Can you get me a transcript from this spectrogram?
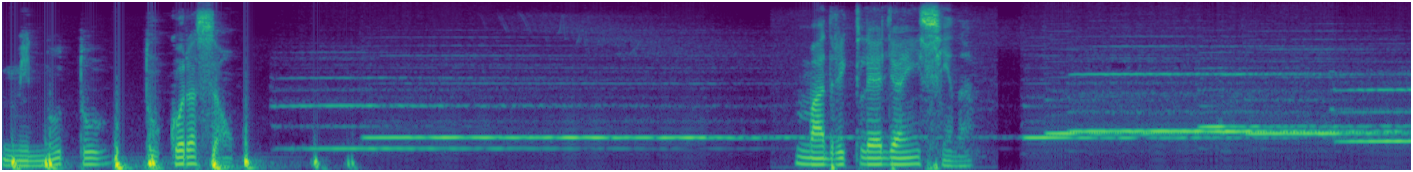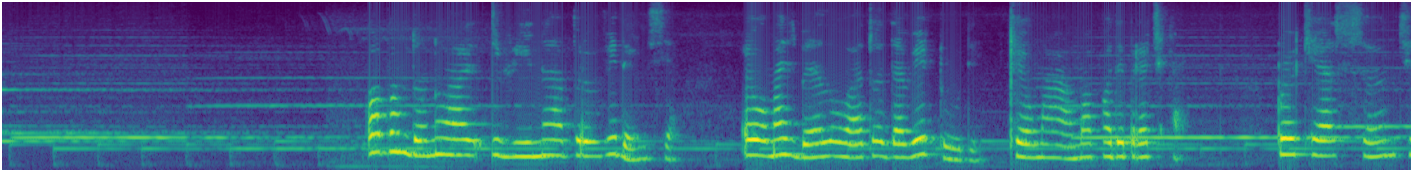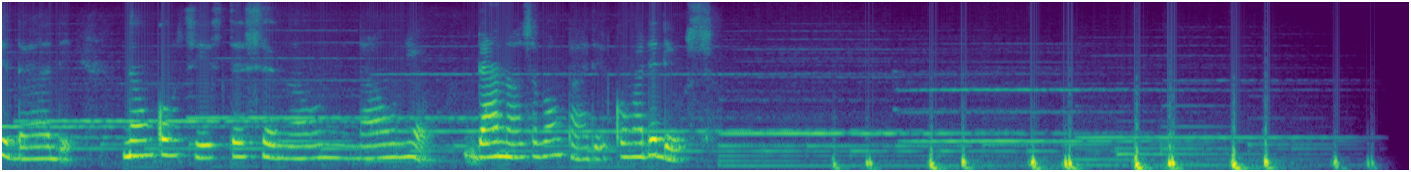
Minuto do Coração. Madre Clélia ensina. O abandono à divina providência é o mais belo ato da virtude que uma alma pode praticar, porque a santidade não consiste senão na união da nossa vontade com a de Deus.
